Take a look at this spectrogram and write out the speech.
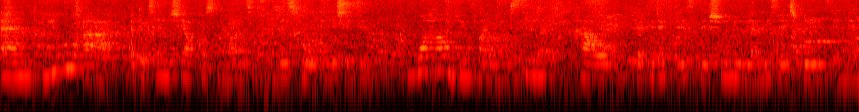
And you are a potential customer to this whole initiative. What, how do you find you see how the project is? They've shown you their research base and then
